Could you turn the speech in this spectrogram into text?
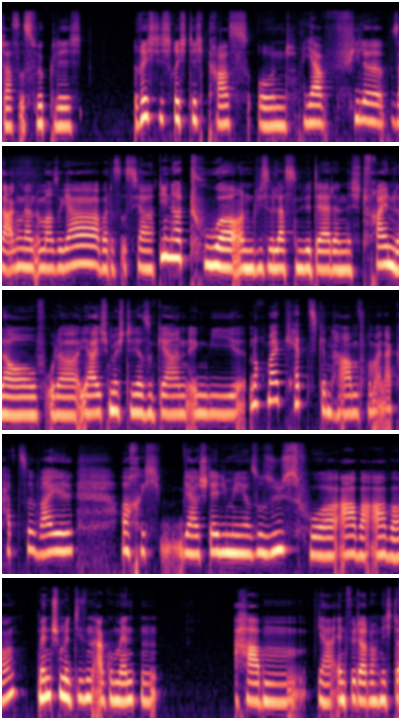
das ist wirklich richtig, richtig krass. Und ja, viele sagen dann immer so, ja, aber das ist ja die Natur und wieso lassen wir der denn nicht freien Lauf? Oder ja, ich möchte ja so gern irgendwie nochmal Kätzchen haben von meiner Katze, weil, ach, ich, ja, stell die mir ja so süß vor, aber, aber. Menschen mit diesen Argumenten haben ja entweder noch nicht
